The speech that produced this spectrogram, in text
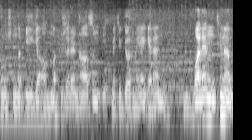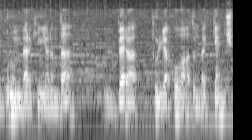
konusunda bilgi almak üzere Nazım Hikmet'i görmeye gelen Valentina Brumberg'in yanında Vera Tulyakova adında genç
